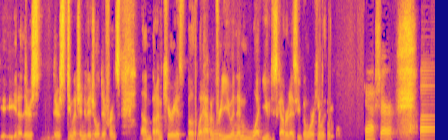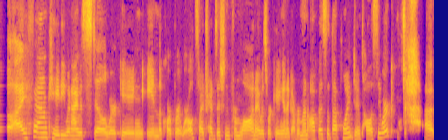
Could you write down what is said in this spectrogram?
You know, there's there's too much individual difference. Um, but I'm curious both what happened for you and then what you've discovered as you've been working with people. Yeah, sure. Well, I found Katie when I was still working in the corporate world. So I transitioned from law and I was working in a government office at that point doing policy work. Uh,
